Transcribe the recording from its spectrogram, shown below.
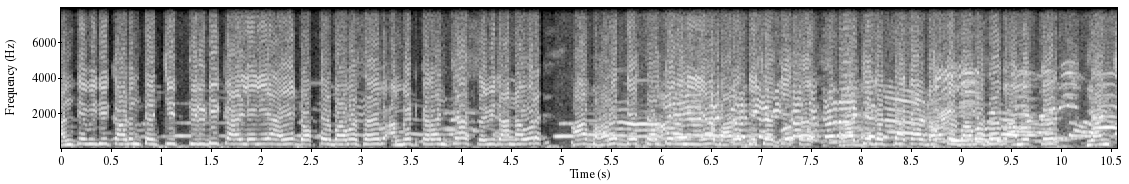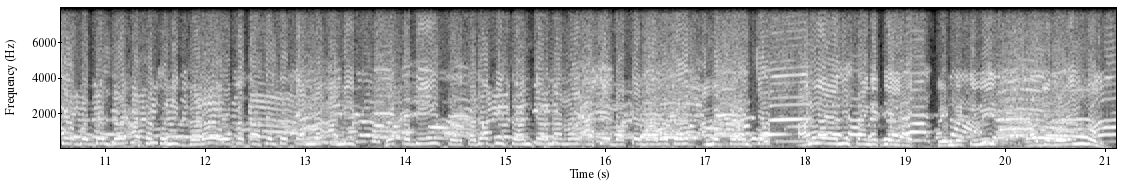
अंत्यविधी काढून त्यांची तिरडी काढलेली आहे. डॉक्टर बाबासाहेब आंबेडकरांच्या संविधानावर हा भारत देश चालतो आणि या भारत देशाचे राज्यघटनाकार डॉक्टर बाबासाहेब आंबेडकर यांच्याबद्दल जर असं कोणी गरळ ओकत असेल तर त्यांना आम्ही हे कधीही कदापि सहन करणार नाही असे डॉक्टर बाबासाहेब आंबेडकरांच्या अनुयायांनी सांगितलेलं आहे. MD TV Raju Gawali Hingoli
